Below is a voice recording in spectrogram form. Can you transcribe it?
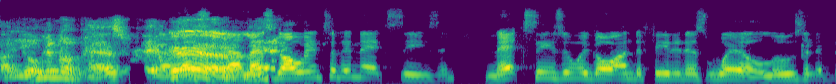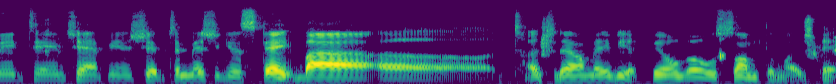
Oh, you don't get no pass for Now, that. let's, now let's go into the next season. Next season we go undefeated as well, losing the Big Ten championship to Michigan State by a touchdown, maybe a field goal, something like that.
